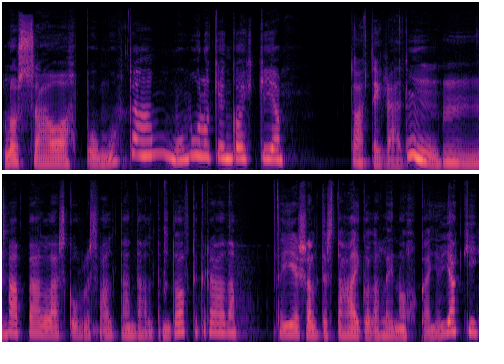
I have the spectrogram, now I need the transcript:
lossaa ohpuu, mutta mun vulken koikki ja Tohtigraad. Mm. Mm. Happallas kuvlas valtaan taltan tohtigraada. Tai jesaltesta haikota lein ohkaan jo jaki,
